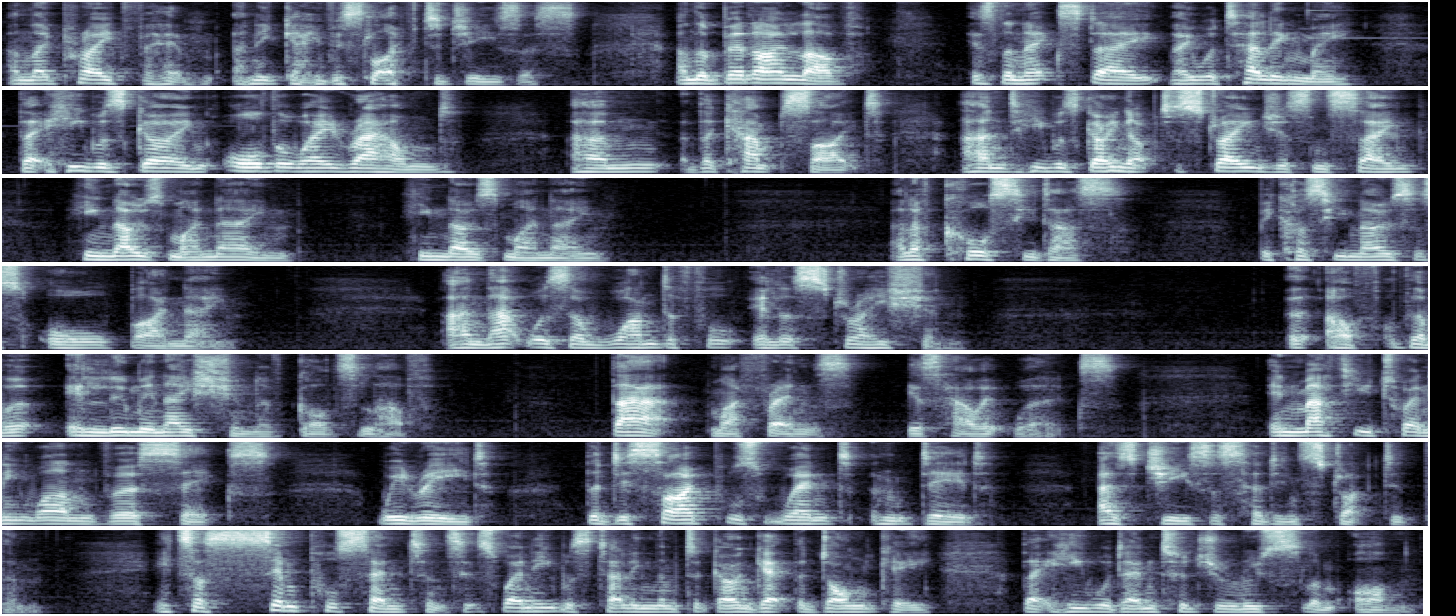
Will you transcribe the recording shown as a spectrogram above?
and they prayed for him, and he gave his life to Jesus. And the bit I love is the next day they were telling me that he was going all the way round um, the campsite and he was going up to strangers and saying, He knows my name. He knows my name. And of course he does, because he knows us all by name. And that was a wonderful illustration of the illumination of God's love. That, my friends, is how it works. In Matthew 21, verse 6, we read, The disciples went and did as Jesus had instructed them. It's a simple sentence. It's when he was telling them to go and get the donkey that he would enter Jerusalem on.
